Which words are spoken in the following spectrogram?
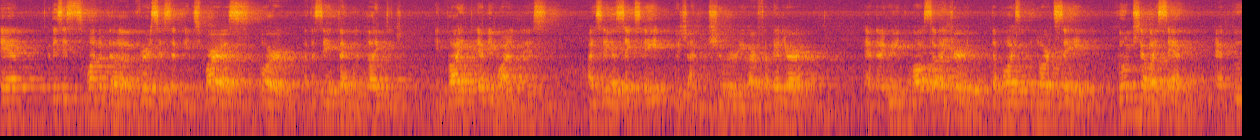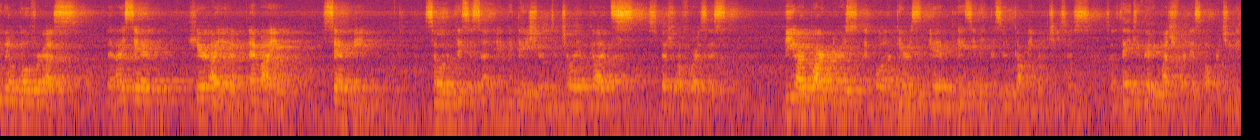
And this is one of the verses that inspire us, or at the same time would like to invite everyone, is Isaiah 6:8, which I'm sure you are familiar. And I read, Also I heard the voice of the Lord saying, Whom shall I send, and who will go for us? Then I said, Here I am, am I, send me. So this is an invitation to join God's special forces. Be our partners and volunteers in hastening the soon coming of Jesus. So thank you very much for this opportunity.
